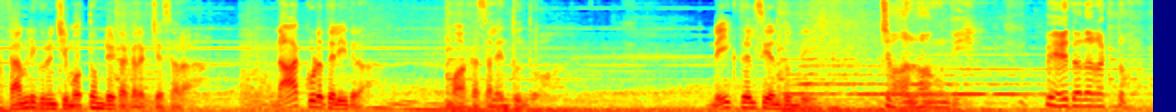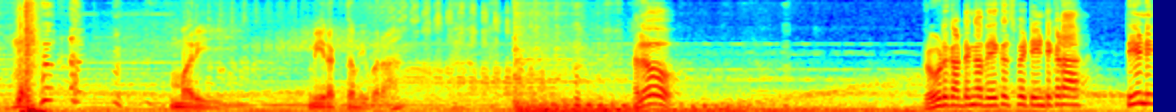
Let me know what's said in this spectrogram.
ఫ్యామిలీ గురించి మొత్తం డేటా కలెక్ట్ చేశారా? నాకు కూడా తెలియదురా. మాకు అసలు ఎంతుందో నీకు తెలిసి ఎంతుంది? చాలా ఉంది. పేదల రక్తం. మరి మీ రక్తం ఇవ్వరా? హలో? రోడ్డుకి అడ్డంగా వెహికల్స్ పెట్టి ఏంటి ఇక్కడ? తీయండి.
